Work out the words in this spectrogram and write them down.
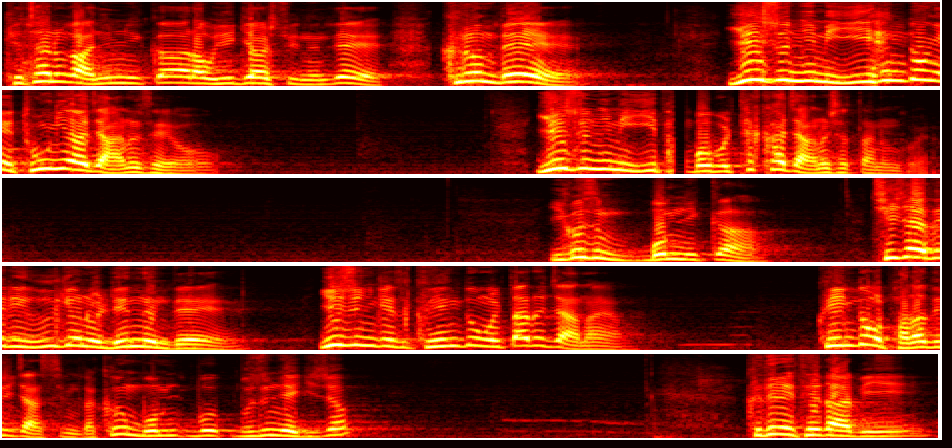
괜찮은 거 아닙니까? 라고 얘기할 수 있는데, 그런데 예수님이 이 행동에 동의하지 않으세요. 예수님이 이 방법을 택하지 않으셨다는 거예요. 이것은 뭡니까? 제자들이 의견을 냈는데 예수님께서 그 행동을 따르지 않아요. 그 행동을 받아들이지 않습니다. 그건 뭐, 뭐, 무슨 얘기죠? 그들의 대답이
